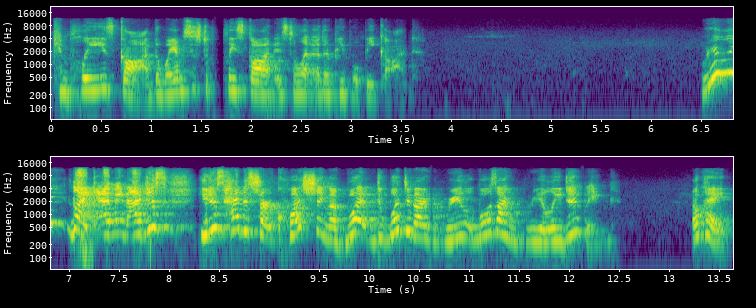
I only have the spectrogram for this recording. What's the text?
can please god the way i'm supposed to please god is to let other people be god. Really? Like i mean i just you just had to start questioning like what what did i really what was i really doing? Okay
